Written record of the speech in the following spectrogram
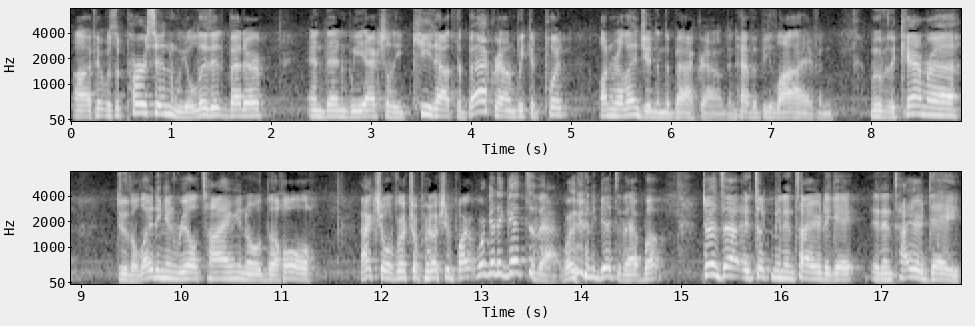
uh, if it was a person, we lit it better, and then we actually keyed out the background, we could put Unreal Engine in the background and have it be live and move the camera, do the lighting in real time, you know, the whole actual virtual production part. We're gonna get to that. We're gonna get to that. But turns out it took me an entire an entire day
